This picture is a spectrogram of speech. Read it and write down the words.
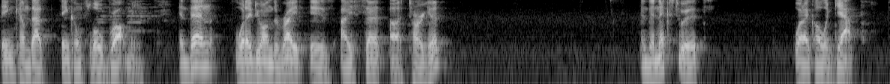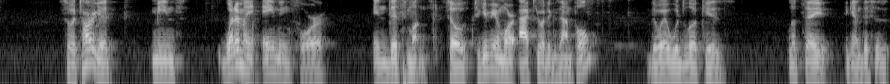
income that income flow brought me. And then what I do on the right is I set a target, and then next to it, what I call a gap. So a target means what am I aiming for in this month. So to give you a more accurate example, the way it would look is, let's say, again, this is,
